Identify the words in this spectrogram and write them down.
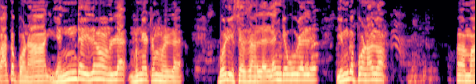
பார்க்க போனால் எந்த இதுவும் இல்லை முன்னேற்றமும் இல்லை. போலீஸ் ஸ்டேஷனில் லஞ்ச ஊழல் எங்கே போனாலும் மா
